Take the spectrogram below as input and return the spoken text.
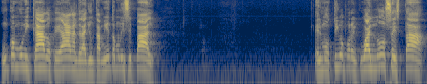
un comunicado que hagan del ayuntamiento municipal, el motivo por el cual no se está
